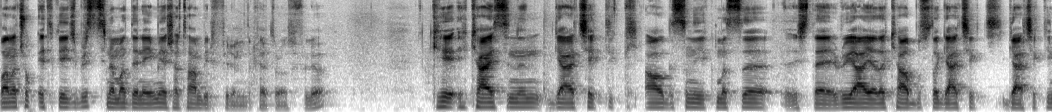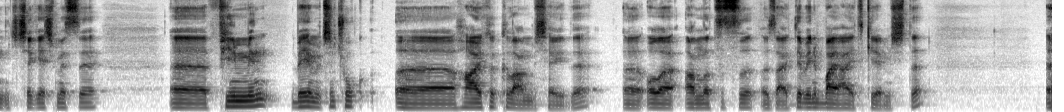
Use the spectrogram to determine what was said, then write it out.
bana çok etkileyici bir sinema deneyimi yaşatan bir filmdi Petros Flu. Ki hikayesinin gerçeklik algısını yıkması, işte rüya ya da kabusla gerçek gerçekliğin iç içe geçmesi, e, filmin benim için çok e, harika kılan bir şeydi. E, ola anlatısı özellikle beni bayağı etkilemişti. E,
